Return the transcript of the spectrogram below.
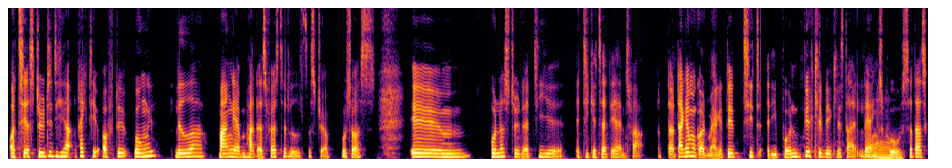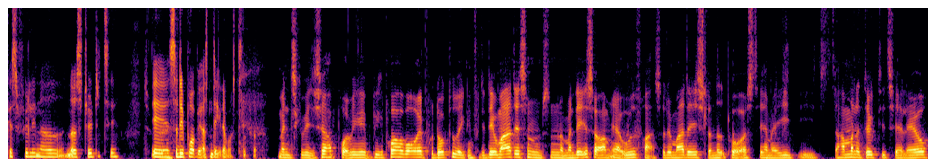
Og til at støtte de her rigtig ofte unge ledere, mange af dem har deres første ledelsesjob hos os, øh, understøtte, at de, øh, at de kan tage det her ansvar. Og der, der kan man godt mærke, at det er tit, at de er på en virkelig, virkelig stejl læringskurve, mm. så der skal selvfølgelig noget, noget støtte til. Øh, så det bruger vi også en del af vores tid på. Men skal vi så prøve, vi, vi kan prøve at hoppe over i produktudvikling, fordi det er jo meget det, som, som når man læser om jer udefra, så det er jo meget det, I slår ned på også, det her med, at I, I hammerne dygtige til at lave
